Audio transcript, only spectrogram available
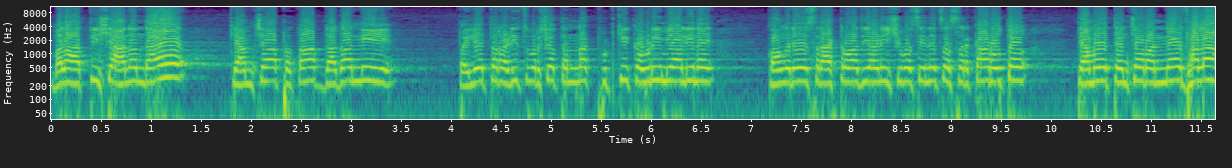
मला अतिशय आनंद आहे की आमच्या प्रताप दादांनी पहिले तर अडीच वर्ष त्यांना फुटकी कवडी मिळाली नाही काँग्रेस राष्ट्रवादी आणि शिवसेनेचं सरकार होतं. त्यामुळे त्यांच्यावर अन्याय झाला.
